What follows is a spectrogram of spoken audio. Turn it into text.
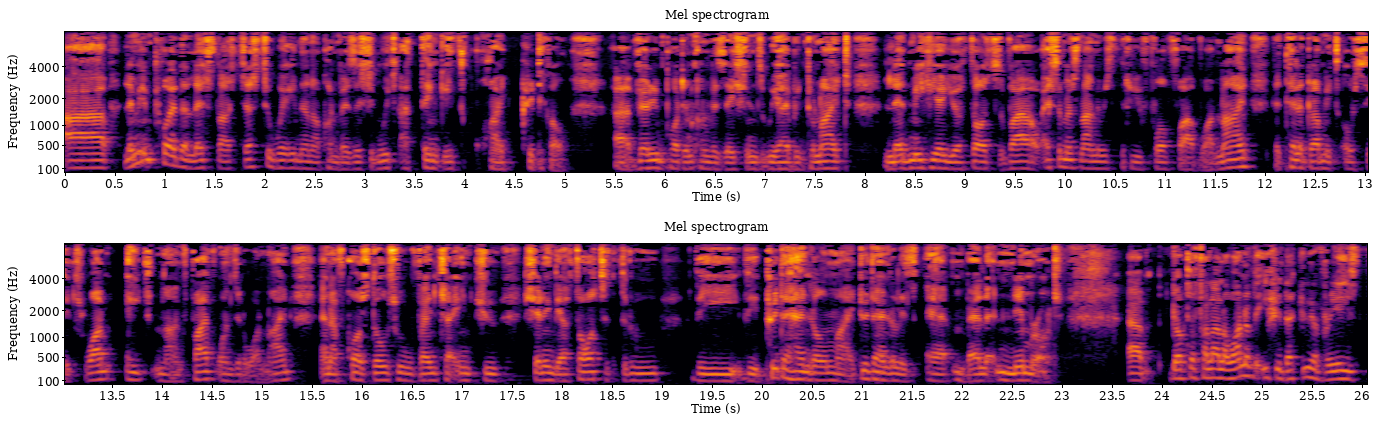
Uh, let me employ the listeners just to weigh in on our conversation, which I think is quite critical. Uh, very important conversations we are having tonight. Let me hear your thoughts via SMS line is 34519. The telegram is 061 And of course, those who venture into sharing their thoughts through the, the Twitter handle, my Twitter handle is uh, Mbele Nimrod. Um, Dr. Falala, one of the issues that you have raised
